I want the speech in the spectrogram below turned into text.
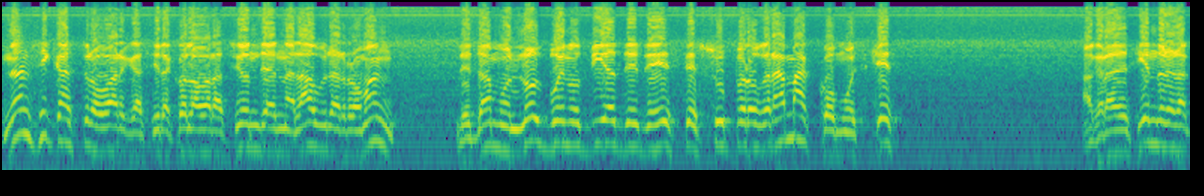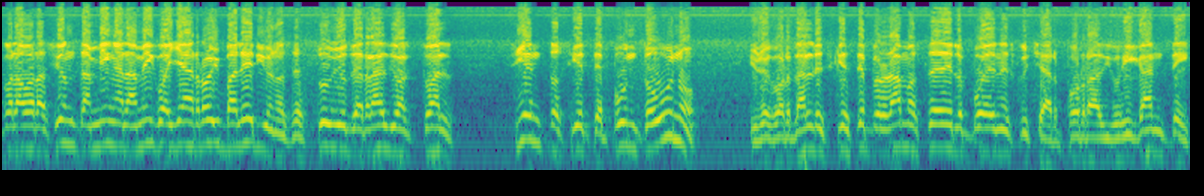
Nancy Castro Vargas y la colaboración de Ana Laura Román. Les damos los buenos días desde este su programa, ¿Cómo es que es? Agradeciéndole la colaboración también al amigo allá Roy Valerio en los estudios de Radio Actual 107.1 y recordarles que este programa ustedes lo pueden escuchar por Radio Gigante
